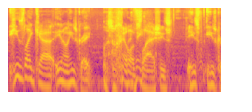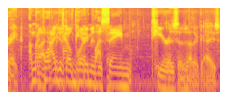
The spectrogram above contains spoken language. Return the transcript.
he's like uh, you know he's great. I love think- Slash. He's he's he's great. Uh, my but I just don't put Eric him in the same tier as those other guys.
